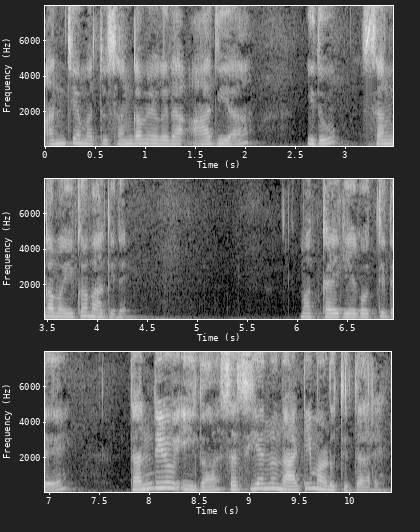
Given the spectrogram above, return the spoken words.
ಅಂತ್ಯ ಮತ್ತು ಸಂಗಮಯುಗದ ಆದಿಯ ಇದು ಸಂಗಮ ಯುಗವಾಗಿದೆ ಮಕ್ಕಳಿಗೆ ಗೊತ್ತಿದೆ, ತಂದೆಯು ಈಗ ಸಸಿಯನ್ನು ನಾಟಿ ಮಾಡುತ್ತಿದ್ದಾರೆ.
